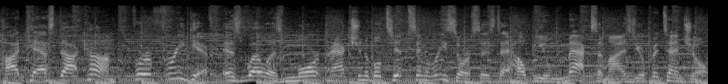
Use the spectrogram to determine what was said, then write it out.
podcast.com for a free gift as well as more actionable tips and resources to help you maximize your potential.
